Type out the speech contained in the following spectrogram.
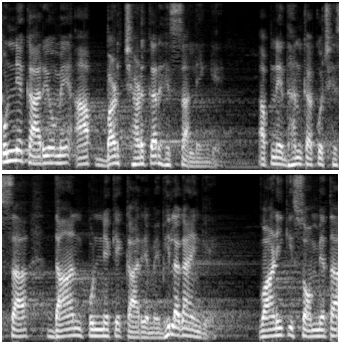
पुण्य कार्यों में आप बढ़ चढ़कर हिस्सा लेंगे। अपने धन का कुछ हिस्सा दान पुण्य के कार्य में भी लगाएँगे। वाणी की सौम्यता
